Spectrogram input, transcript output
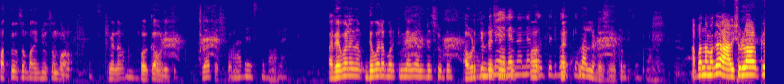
പത്ത് ദിവസം പതിനഞ്ച് ദിവസം പോകണം ഇങ്ങനെ പഴുക്കാൻ വേണ്ടിയിട്ട്. ഇതാ taste വരും. ആ ടേസ്റ്റ് ഉണ്ടാവില്ലേ അതേപോലെ ന- ഇതുപോലെ പറിക്കുന്നെങ്കിൽ നല്ല ടേസ്റ്റ് കിട്ടും? അവിടുത്തെ ടേസ്റ്റ് മേലെ കിട്ടും. തന്നെ ആ, പഴുത്തിട്ട് പറിക്കുമ്പോൾ നല്ല ടേസ്റ്റ് കിട്ടും. അപ്പൊ നമുക്ക് ആവശ്യമുള്ള ആൾക്ക്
